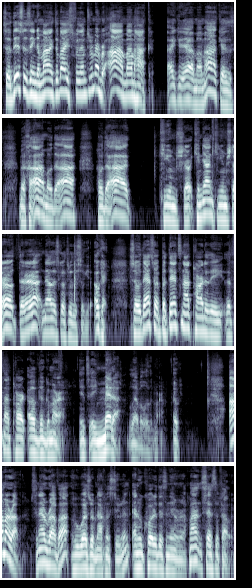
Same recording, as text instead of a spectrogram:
So this is a mnemonic device for them to remember. Ah, mamhak. Yeah, mamhak is mecha'a, moda'a, hoda'a, kiyum kinyan, kiyum shtarot, da, da, da. Now let's go through the sugya. Okay. So that's what, but that's not part of the, that's not part of the Gemara. It's a meta level of the Gemara. Okay. Amarava. So now Rava, who was Rav Nachman's student and who quoted this in the Rav Nachman, says the following:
